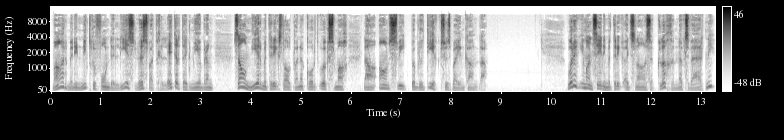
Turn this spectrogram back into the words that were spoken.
Maar met die nuutgevonde leeslus wat geletterdheid meebring, sal meer matrieks dalk binnekort ook smag na 'n aansweet biblioteek soos by Nkandla. Hoor ek iemand sê die matriekuitslae is 'n klug en niks werd nie?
